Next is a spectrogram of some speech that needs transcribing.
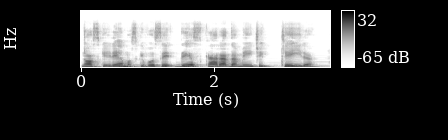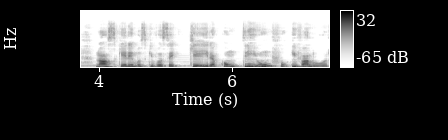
Nós queremos que você descaradamente queira. Nós queremos que você queira com triunfo e valor.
